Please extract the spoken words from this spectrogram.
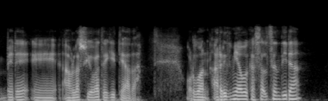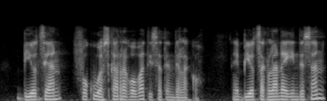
bere e, ablazio bat egitea da. Orduan, arritmia hauek azaltzen dira, bihotzean foku azkarrago bat izaten delako. E, bihotzak lana egin dezan,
